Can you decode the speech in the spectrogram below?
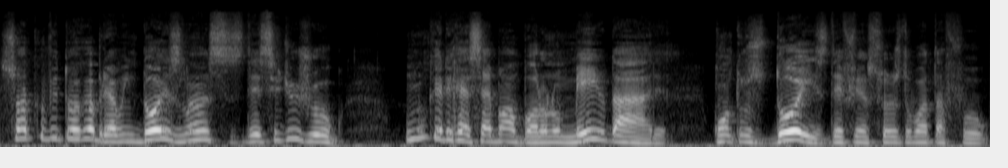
Só que o Vitor Gabriel, em dois lances, decide o jogo. Um que ele recebe uma bola no meio da área contra os dois defensores do Botafogo,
